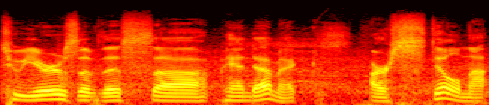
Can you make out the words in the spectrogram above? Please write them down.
two years of this uh, pandemic, are still not.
